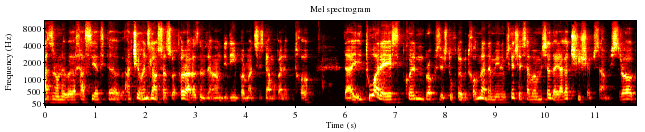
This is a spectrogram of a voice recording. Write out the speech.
აზროვნება და ხასიათი და არჩევანის განსაზღვრა, ხო, რაღაცნაირად ამ დიდი ინფორმაციის გამოყენებით, ხო? და თუ არა ეს თქვენ პროფესიაში თუ ხვდებით ხოლმე ადამიანებისგან შესაბამისად აი რაღაც ჩიშებს ამის, რომ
